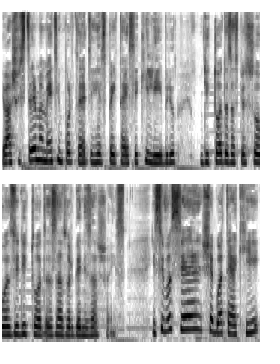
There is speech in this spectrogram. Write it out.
Eu acho extremamente importante respeitar esse equilíbrio de todas as pessoas e de todas as organizações. E se você chegou até aqui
